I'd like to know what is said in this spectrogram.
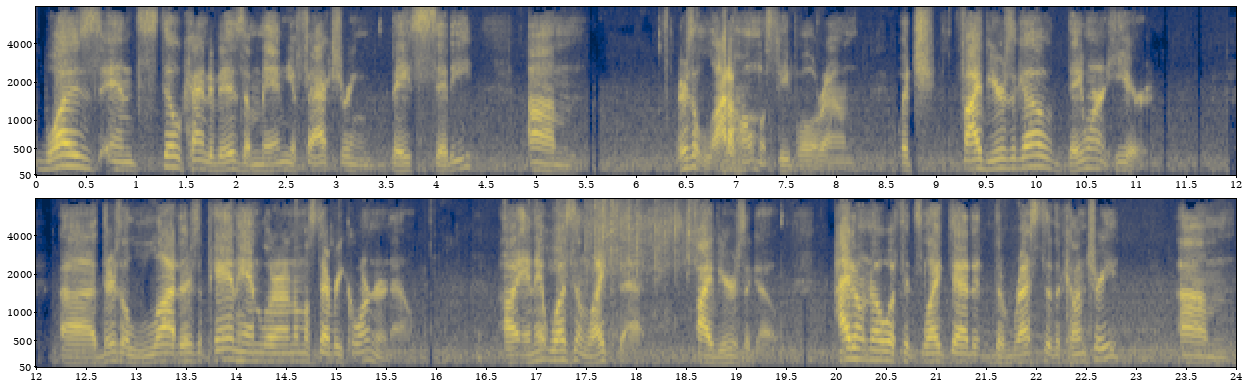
was and still kind of is a manufacturing based city um, there's a lot of homeless people around which five years ago they weren't here. Uh, there's a lot. There's a panhandler on almost every corner now, uh, and it wasn't like that five years ago. I don't know if it's like that in the rest of the country, um,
